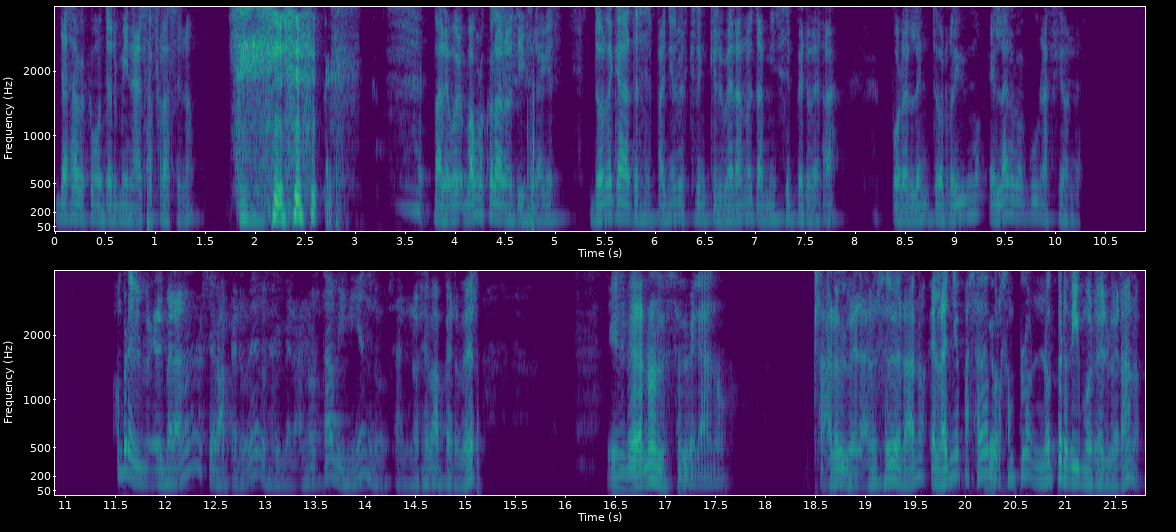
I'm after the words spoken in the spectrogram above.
ya sabes cómo termina esa frase, ¿no? Sí. Vale, bueno, vamos con la noticia, que es dos de cada tres españoles creen que el verano también se perderá por el lento ritmo en las vacunaciones. Hombre, el, el verano no se va a perder, o sea, el verano está viniendo, o sea, no se va a perder. El verano es el verano. Claro, el verano es el verano. El año pasado, Pero- por ejemplo, no perdimos el verano.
